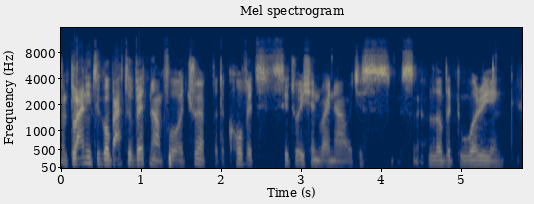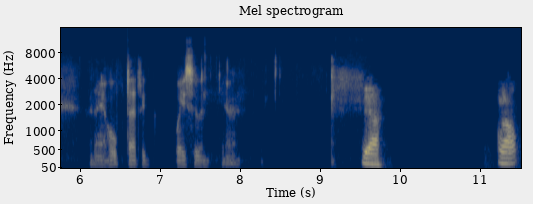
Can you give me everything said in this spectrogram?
I'm planning to go back to Vietnam for a trip, but the COVID situation right now is just a little bit worrying, and I hope that it way soon. Yeah. Yeah. Well,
